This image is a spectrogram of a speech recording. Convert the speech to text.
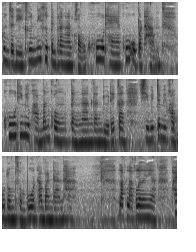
คุณจะดีขึ้นนี่คือเป็นพลังงานของคู่แท้ คู่อุปถัมภ์คู่ที่มีความมั่นคง แต่งงานกันอยู่ด้วยกัน ชีวิตจะมีความอุดมสมบูรณ์อบันดันค่ะหลักๆเลยเนี่ยไพ่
